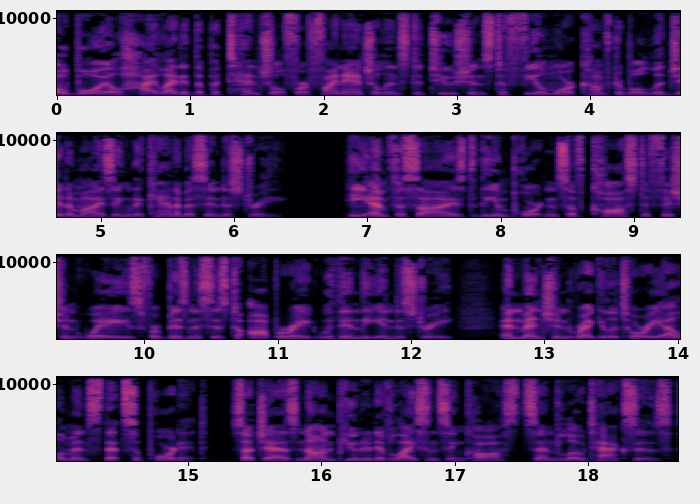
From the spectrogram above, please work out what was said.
O'Boyle highlighted the potential for financial institutions to feel more comfortable legitimizing the cannabis industry. He emphasized the importance of cost efficient ways for businesses to operate within the industry and mentioned regulatory elements that support it, such as non punitive licensing costs and low taxes.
